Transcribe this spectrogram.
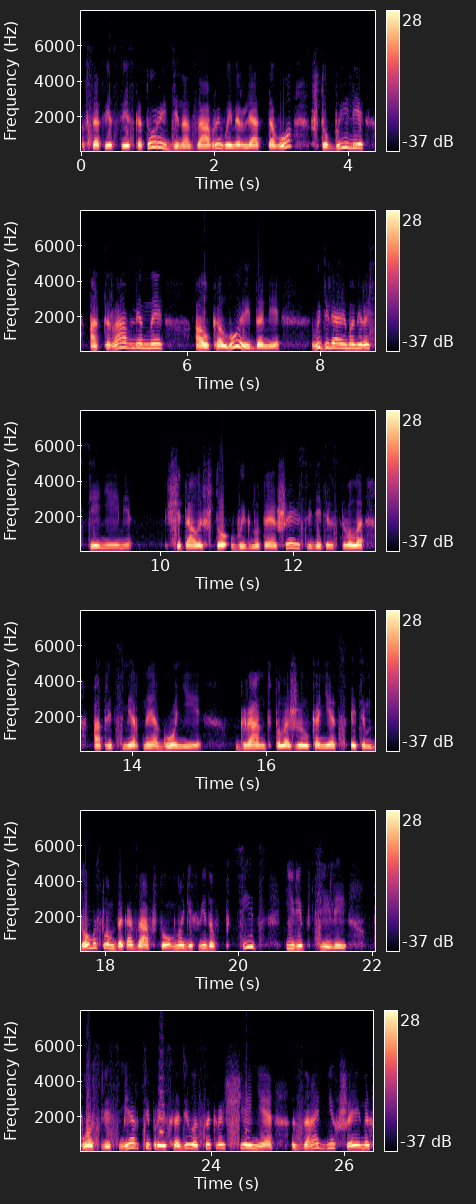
в соответствии с которой динозавры вымерли от того, что были отравлены алкалоидами, выделяемыми растениями. Считалось, что выгнутая шея свидетельствовала о предсмертной агонии – Грант положил конец этим домыслам, доказав, что у многих видов птиц и рептилий после смерти происходило сокращение задних шейных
